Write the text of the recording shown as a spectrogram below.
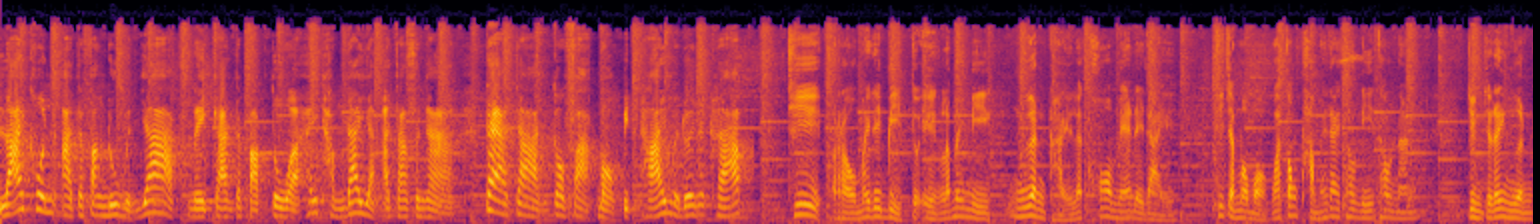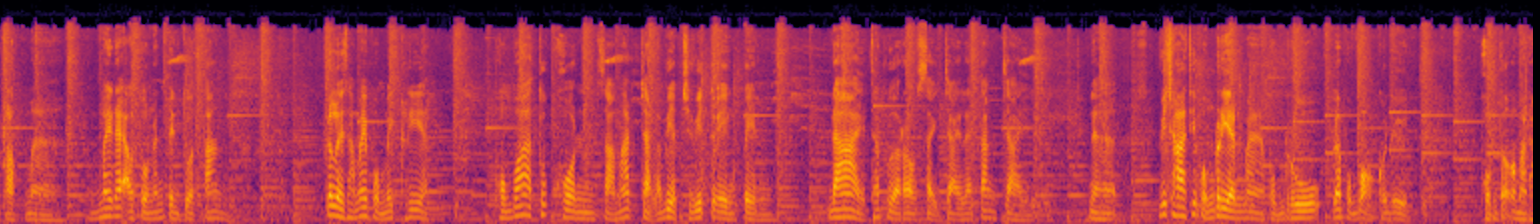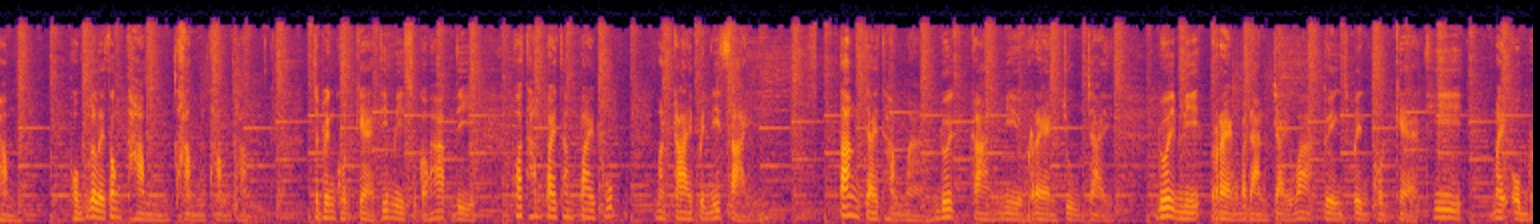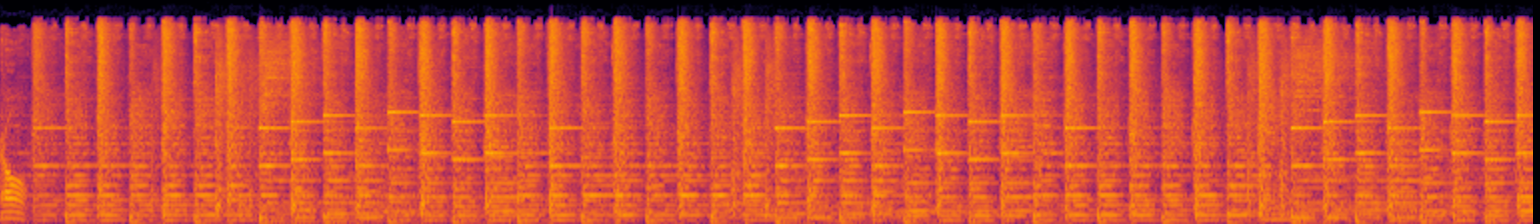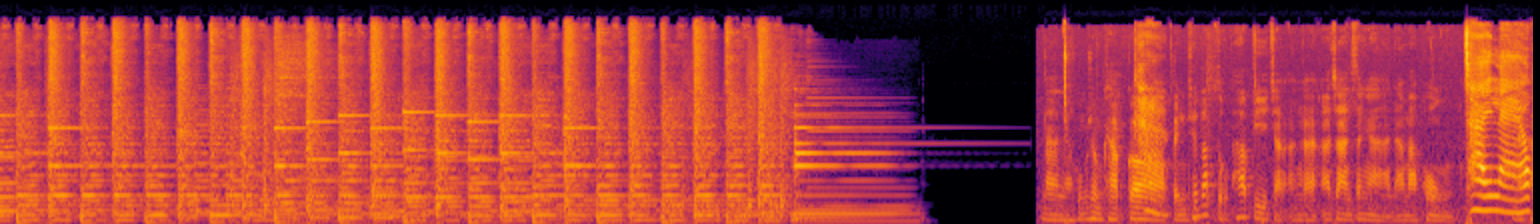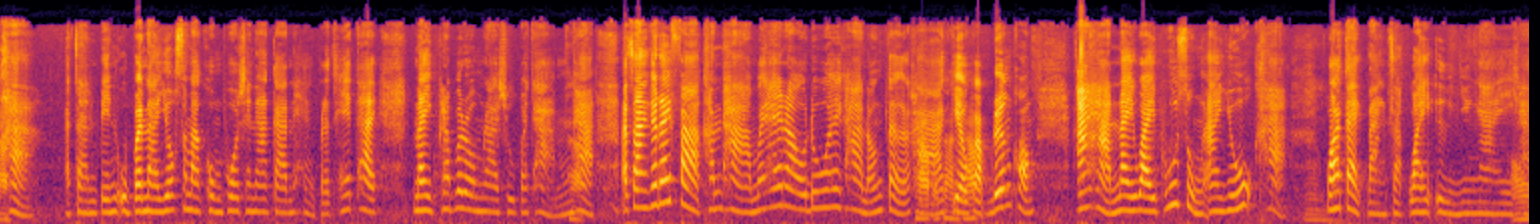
หลายคนอาจจะฟังดูเหมือนยากในการจะปรับตัวให้ทำได้อย่างอาจารย์สง่า แต่อาจารย์ก็ฝากบอกปิดท้ายมาด้วยนะครับ ที่เราไม่ได้บีบตัวเองและไม่มีเงื่อนไขและข้อแม้ใด ๆ ที่จะมาบอกว่าต้องทำให้ได้เท่านี้เท่านั้น จึงจะได้เงินกลับมา ไม่ได้เอาตัวนั้นเป็นตัวตั้ง ก็เลยทำให้ผมไม่เครียด ผมว่าทุกคนสามารถจัดระเบียบชีวิตตัวเองเป็นได้ถ้าเผื่อเราใส่ใจและตั้งใจนะฮะวิชาที่ผมเรียนมาผมรู้และผมบอกคนอื่น ผมต้องเอามาทำผมก็เลยต้องทำทำทำทำจะเป็นคนแก่ที่มีสุขภาพดีพอทำไปทำไปปุ๊บมันกลายเป็นนิสัย ตั้งใจทำมาด้วยการมีแรงจูงใจ ด้วยมีแรงบันดาลใจว่าตัวเองจะเป็นคนแก่ที่ไม่อมโรค นั่นแหละคุณผู้ชมครับก็ค่ะ เป็นเคล็ดลับสุขภาพดีจากอาจารย์สง่าดามาพงศ์ ใช่แล้วนะครับค่ะ อาจารย์เป็นอุปนายกสมาคมโภชนาการแห่งประเทศไทย ในพระบรมราชูปถัมภ์ค่ะ อาจารย์ก็ได้ฝากคำถามไว้ให้เราด้วยค่ะ น้องเต๋อครัค่ะ บอาจารย์เกี่ยวกับเรื่องของอาหารในวัยผู้สูงอายุค่ะอืม ว่าแตกต่างจากวัยอื่นยังไงอ๋อ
